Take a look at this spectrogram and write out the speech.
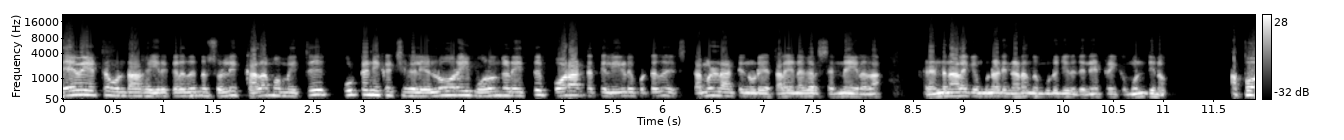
தேவையற்ற ஒன்றாக இருக்கிறதுன்னு சொல்லி களம் அமைத்து கூட்டணி கட்சிகள் எல்லோரையும் ஒருங்கிணைத்து போராட்டத்தில் ஈடுபட்டது தமிழ்நாட்டினுடைய தலைநகர் சென்னையில தான் ரெண்டு நாளைக்கு முன்னாடி நடந்து முடிஞ்சிருது நேற்றைக்கு முன்தினம். அப்போ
